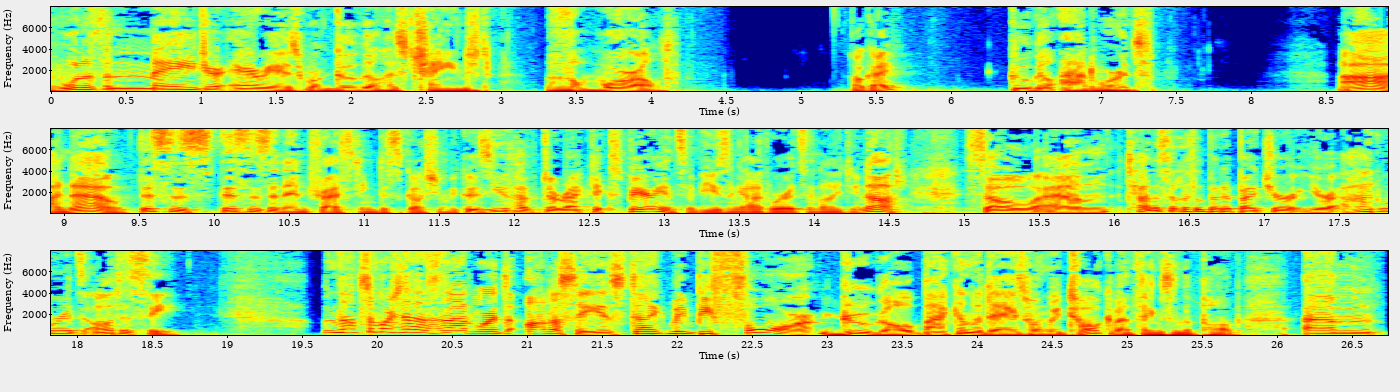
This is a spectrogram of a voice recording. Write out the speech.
one of the major areas where Google has changed the world? Okay. Google AdWords. Ah, now this is this is an interesting discussion because you have direct experience of using AdWords and I do not. So, um, tell us a little bit about your your AdWords odyssey. Not so much as an AdWords Odyssey. It's like before Google, back in the days when we talk about things in the pub. Um,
